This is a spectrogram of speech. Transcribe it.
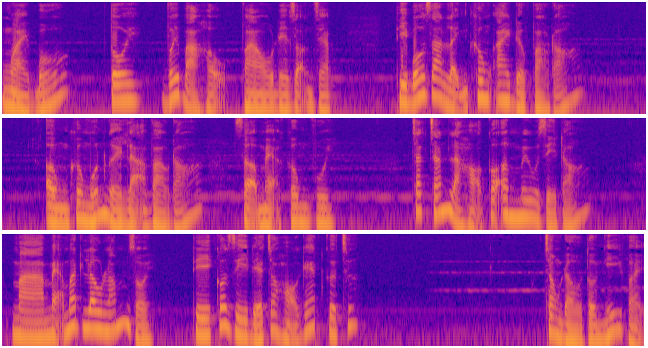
Ngoài bố, Tôi với bà Hậu vào để dọn dẹp. Thì bố ra lệnh không ai được vào đó. Ông không muốn người lạ vào đó, Sợ mẹ không vui. Chắc chắn là họ có âm mưu gì đó. Mà mẹ mất lâu lắm rồi, Thì có gì để cho họ ghét cơ chứ? Trong đầu tôi nghĩ vậy.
